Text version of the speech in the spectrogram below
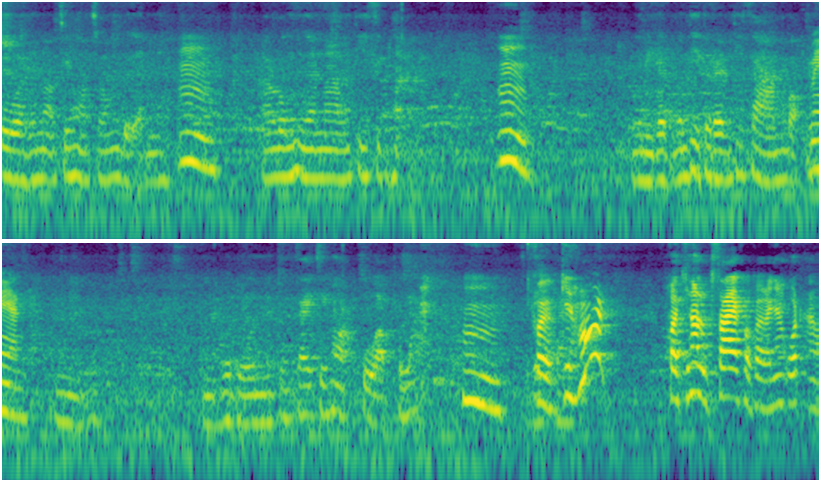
กลัวาแล้วเนาะสิหอดสองเดือนนะอืมเอาลงเฮือนมาวันที่สิบห้าอืมวันนี้ก็วันที่เท่าไหรวันที่สามบอกแม่นอืมมันก็โดนจนใกล้สิหอดขวบพุ่นละ อืมข่อยกินฮอดข่อยกินฮอดลูกชายข่อยข่อยก็ยังอดเอา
